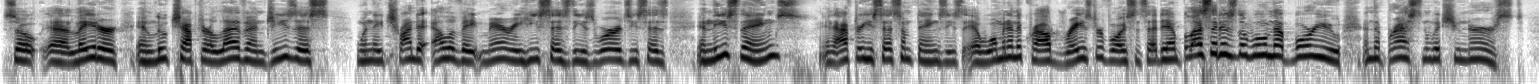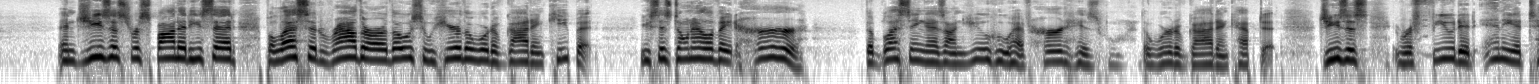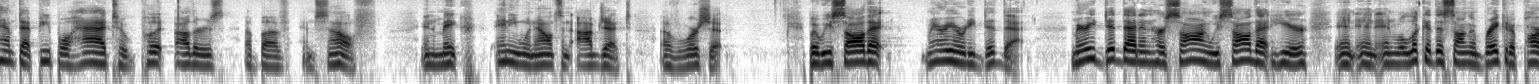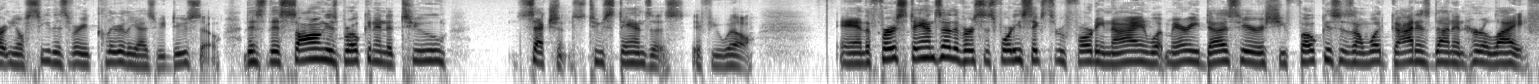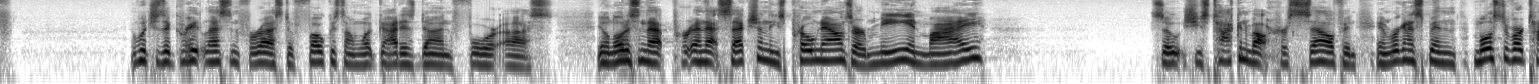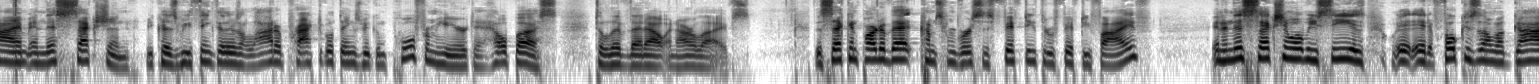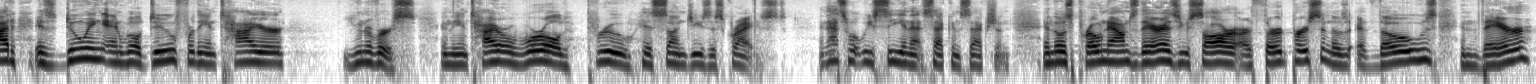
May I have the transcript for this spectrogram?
So uh, later in Luke chapter 11, Jesus when they tried to elevate Mary, he says these words. He says, In these things, and after he says some things, a woman in the crowd raised her voice and said to him, Blessed is the womb that bore you and the breast in which you nursed. And Jesus responded, He said, Blessed rather are those who hear the word of God and keep it. He says, Don't elevate her. The blessing is on you who have heard his the word of God and kept it. Jesus refuted any attempt that people had to put others above himself and make anyone else an object of worship. But we saw that Mary already did that. Mary did that in her song. We saw that here, and, and, and we'll look at this song and break it apart, and you'll see this very clearly as we do so. This, this song is broken into two sections, two stanzas, if you will. And the first stanza, the verses 46 through 49, what Mary does here is she focuses on what God has done in her life which is a great lesson for us to focus on what God has done for us. You'll notice in that in that section these pronouns are me and my. So she's talking about herself, and, and we're going to spend most of our time in this section because we think that there's a lot of practical things we can pull from here to help us to live that out in our lives. The second part of that comes from verses 50 through 55. And in this section, what we see is it, it, focuses on what God is doing and will do for the entire universe and the entire world through his son, Jesus Christ. And that's what we see in that second section. And those pronouns there, as you saw, are, are third person, those are those and there.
